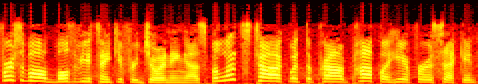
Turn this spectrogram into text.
First of all, both of you, thank you for joining us. But let's talk with the proud papa here for a second.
